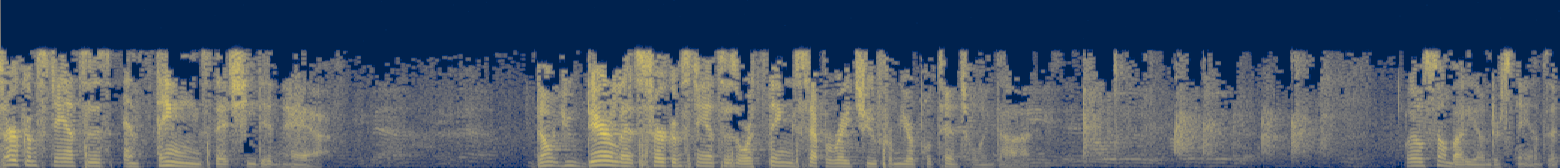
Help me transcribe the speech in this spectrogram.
circumstances and things that she didn't have. Don't you dare let circumstances or things separate you from your potential in God. Well, somebody understands it.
